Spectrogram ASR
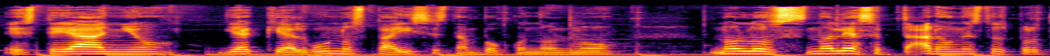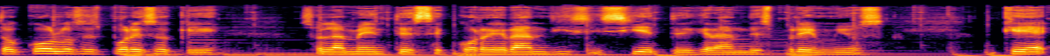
este año, ya que algunos países tampoco no, no, no, los, no le aceptaron estos protocolos, es por eso que solamente se correrán 17 grandes premios, que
